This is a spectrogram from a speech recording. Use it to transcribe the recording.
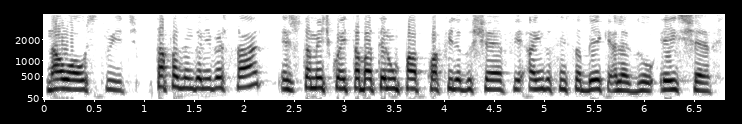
na Wall Street, tá fazendo aniversário, é justamente quando ele tá batendo um papo com a filha do chefe, ainda sem saber que ela é do ex-chefe,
